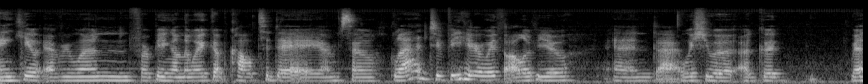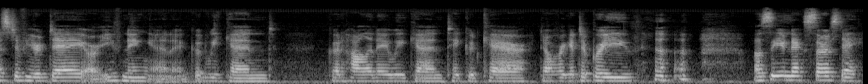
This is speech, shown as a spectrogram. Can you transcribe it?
Thank you, everyone, for being on the wake up call today. I'm so glad to be here with all of you and uh, wish you a, a good rest of your day or evening and a good weekend. good holiday weekend. Take good care. Don't forget to breathe. I'll see you next Thursday.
